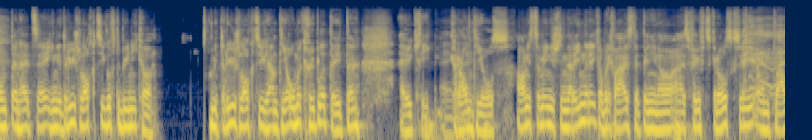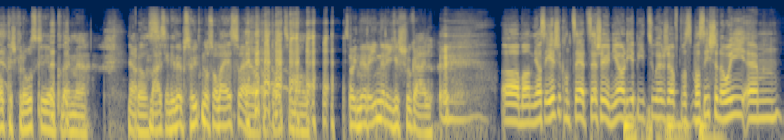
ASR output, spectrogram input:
Und dann hat es äh, irgendwie drei Schlagzeuge auf der Bühne gehabt mit drei Schlagzeugen haben die rumgekübelt dort. Äh, wirklich hey, grandios. Habe ich zumindest in Erinnerung, aber ich weiss, da bin ich noch 1,50 groß gewesen und die Welt ist groß gewesen und von dem her, ja, weiss ich nicht, ob es heute noch so lesen wäre, aber dazu mal, so in Erinnerung ist schon geil. Oh Mann, ja, das erste Konzert, sehr schön. Ja, liebe Zuhörerschaft, was, was ist denn euer, ähm,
